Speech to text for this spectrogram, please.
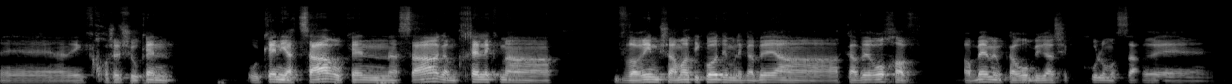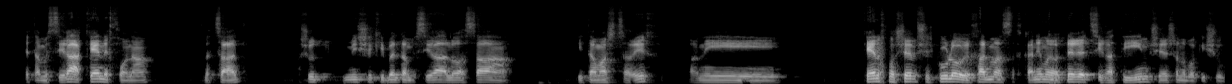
אני חושב שהוא כן הוא כן יצר, הוא כן עשה, גם חלק מהדברים שאמרתי קודם לגבי הקווי רוחב, הרבה מהם קרו בגלל שכולו מסר אה, את המסירה הכן נכונה לצד, פשוט מי שקיבל את המסירה לא עשה איתה מה שצריך, אני כן חושב שכולו הוא אחד מהשחקנים היותר יצירתיים שיש לנו בקישור,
